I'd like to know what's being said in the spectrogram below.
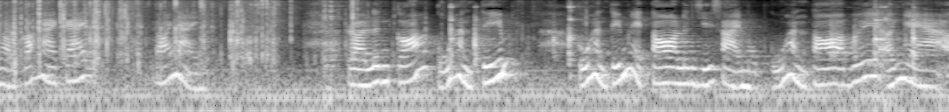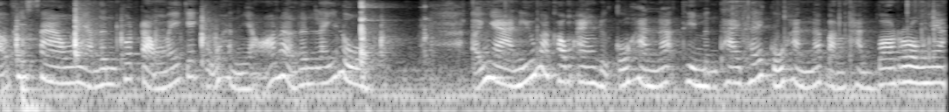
Rồi có hai cái gói này. Rồi linh có củ hành tím. Củ hành tím này to linh chỉ xài một củ hành to với ở nhà ở phía sau nhà linh có trồng mấy cái củ hành nhỏ là linh lấy luôn ở nhà nếu mà không ăn được củ hành á, thì mình thay thế củ hành nó bằng hành boro nha.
